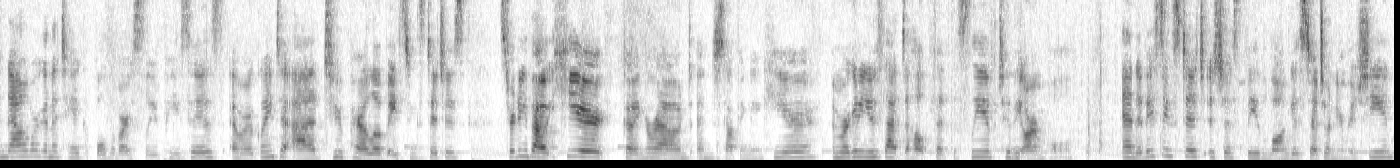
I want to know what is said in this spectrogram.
And now we're going to take both of our sleeve pieces and we're going to add two parallel basting stitches starting about here, going around and stopping in here. And we're going to use that to help fit the sleeve to the armhole. And a basting stitch is just the longest stitch on your machine.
